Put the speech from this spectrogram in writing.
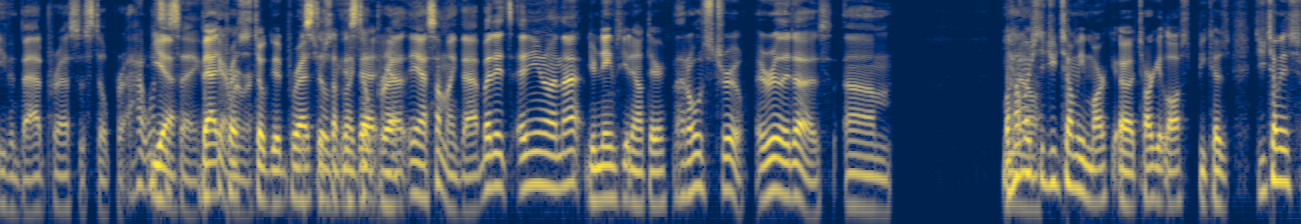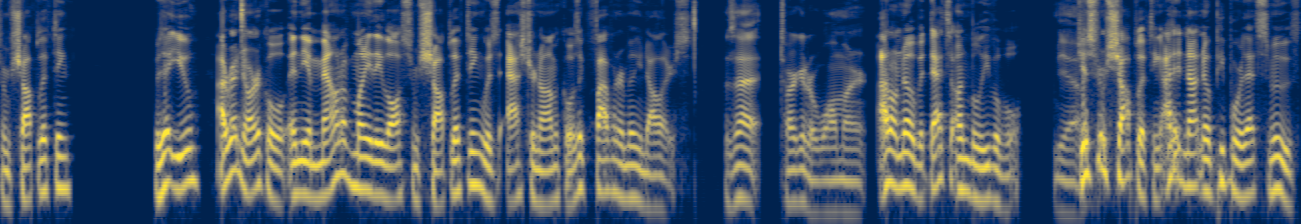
even bad press is still press. What's yeah, the saying? Bad press is still good press It's still, or something like that. press. Yeah. Yeah. something like that. But it's and you know, and that Your name's getting out there. that holds true. It really does. Um, Well, how much did you tell me Mark uh, Target lost because did you tell me this from shoplifting? Was that you? I read an article and the amount of money they lost from shoplifting was astronomical. It was like five hundred million dollars. was that Target or Walmart? I don't know, but that's unbelievable. Yeah. Just from shoplifting, I did not know people were that smooth.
